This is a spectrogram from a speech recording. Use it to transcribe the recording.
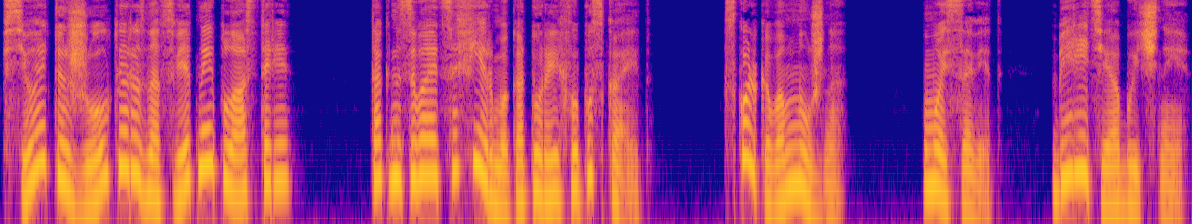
Все это желтые разноцветные пластыри. Так называется фирма, которая их выпускает. Сколько вам нужно?» Мой совет — берите обычные,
